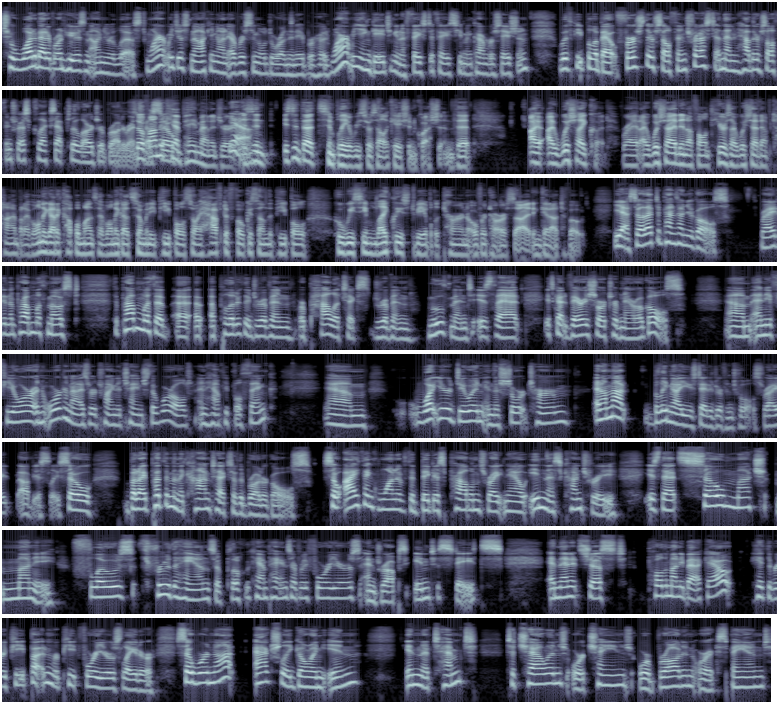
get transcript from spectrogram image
to what about everyone who isn't on your list? Why aren't we just knocking on every single door in the neighborhood? Why aren't we engaging in a face to face human conversation with people about first their self interest and then how their self interest collects up to the larger, broader interest? So if I'm a campaign manager, Yeah. isn't isn't that simply a resource allocation question that I, I wish I could, right? I wish I had enough volunteers. I wish I had enough time, but I've only got a couple months. I've only got so many people. So I have to focus on the people who we seem likeliest to be able to turn over to our side and get out to vote. Yeah, so that depends on your goals, right? And the problem with most, the problem with a, a, a politically driven or politics driven movement is that it's got very short term, narrow goals. Um, and if you're an organizer trying to change the world and how people think, um, what you're doing in the short term, and I'm not, believe me, I use data driven tools, right? Obviously. So, but I put them in the context of the broader goals. So I think one of the biggest problems right now in this country is that so much money flows through the hands of political campaigns every four years and drops into states. And then it's just pull the money back out, hit the repeat button, repeat four years later. So we're not actually going in in an attempt to challenge or change or broaden or expand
